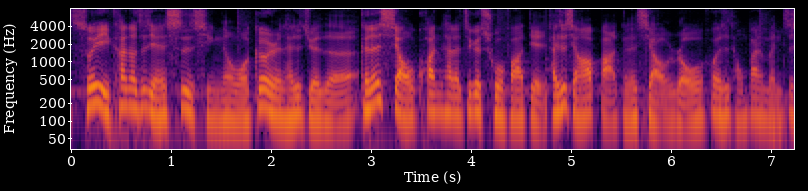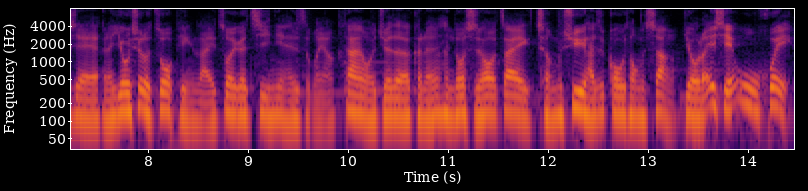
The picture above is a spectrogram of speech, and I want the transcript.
所以看到这件事情呢，我个人还是觉得，可能小宽他的这个出发点，还是想要把可能小柔或者是同伴们这些可能优秀的作品来做一个纪念，还是怎么样？但我觉得可能很多时候在程序还是沟通上有了一些误会。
